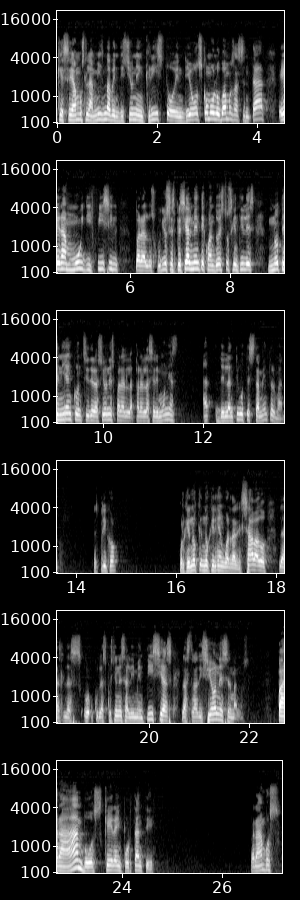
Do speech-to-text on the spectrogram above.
Que seamos la misma bendición en Cristo, en Dios, ¿cómo lo vamos a sentar? Era muy difícil para los judíos, especialmente cuando estos gentiles no tenían consideraciones para, para las ceremonias ah, del Antiguo Testamento, hermanos. ¿Me explico? Porque no, no querían guardar el sábado, las, las, las cuestiones alimenticias, las tradiciones, hermanos. Para ambos, ¿qué era importante? Para ambos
